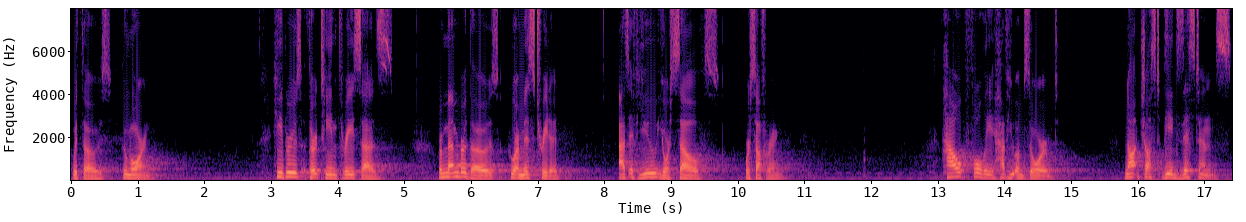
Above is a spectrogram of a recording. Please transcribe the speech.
with those who mourn. Hebrews 13:3 says, "Remember those who are mistreated as if you yourselves were suffering? How fully have you absorbed not just the existence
